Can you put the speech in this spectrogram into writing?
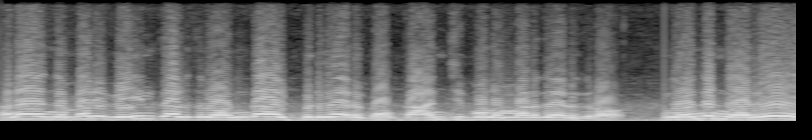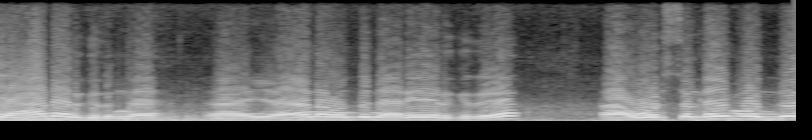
ஆனால் இந்த மாதிரி வெயில் காலத்தில் வந்தால் இப்படி தான் இருக்கும். காஞ்சி போன மாதிரி தான் இருக்கிறோம். இங்கே வந்து நிறைய யானை இருக்குதுங்க. யானை வந்து நிறைய இருக்குது. ஒரு சில டைம் வந்து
